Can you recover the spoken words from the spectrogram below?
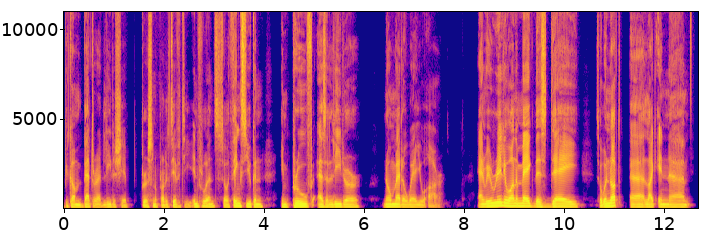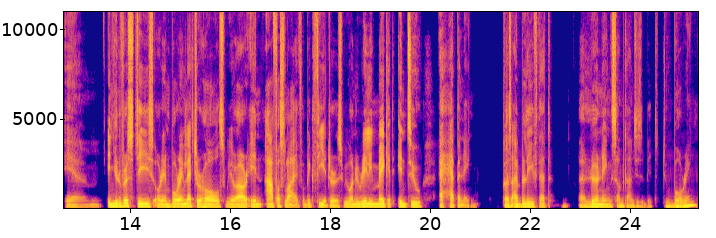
become better at leadership, personal productivity, influence. So things you can improve as a leader no matter where you are. And we really want to make this day so we're not uh, like in, um, in, in universities or in boring lecture halls. We are in AFAS Live or big theaters. We want to really make it into a happening because I believe that uh, learning sometimes is a bit too boring.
